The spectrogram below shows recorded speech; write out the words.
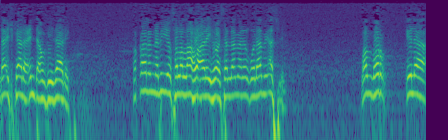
لا إشكال عندهم في ذلك. فقال النبي صلى الله عليه وسلم للغلام أسلم. وانظر إلى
